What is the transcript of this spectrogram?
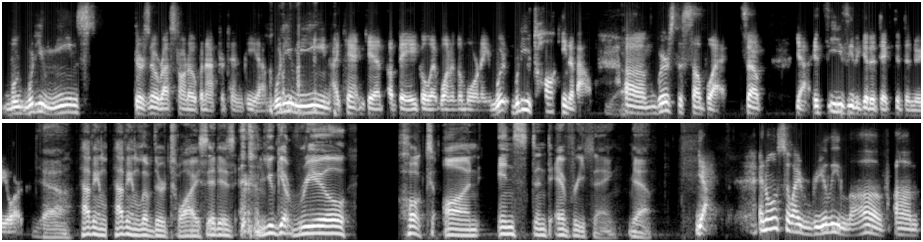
"What do you mean there's no restaurant open after 10 p.m. What do you mean I can't get a bagel at one in the morning? What, what are you talking about? Yeah. Um, where's the subway? So yeah, it's easy to get addicted to New York. Yeah. Having having lived there twice, it is you get real hooked on instant everything. Yeah. Yeah. And also I really love um,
